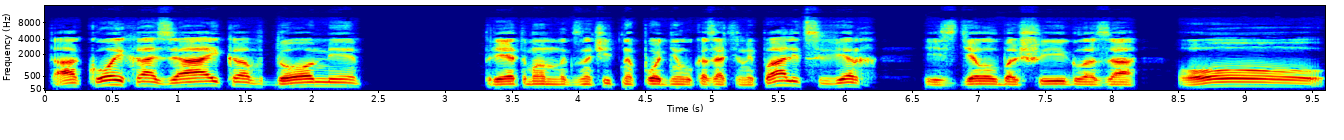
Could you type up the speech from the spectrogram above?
Такой хозяйка в доме. При этом он многозначительно поднял указательный палец вверх и сделал большие глаза. О,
